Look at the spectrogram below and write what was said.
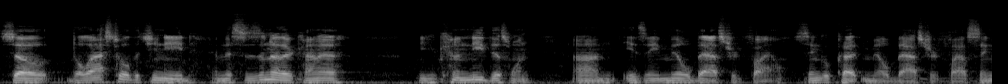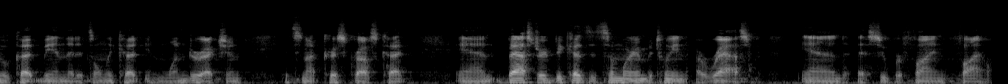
So the last tool that you need, and this is another kind of, you're going to need this one, um, is a mill bastard file. Single cut mill bastard file. Single cut being that it's only cut in one direction. It's not crisscross cut. And bastard because it's somewhere in between a rasp and a super fine file.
